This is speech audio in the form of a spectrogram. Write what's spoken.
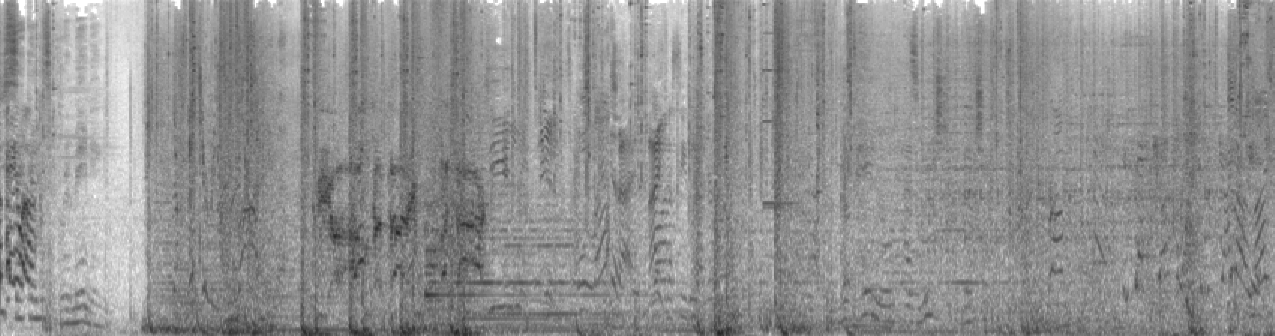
is Help me charged. move the 30 payload. seconds remaining. The pleasure is mine. G'day, mate. Wanna see the underside? The payload has reached the checkpoint. Let's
